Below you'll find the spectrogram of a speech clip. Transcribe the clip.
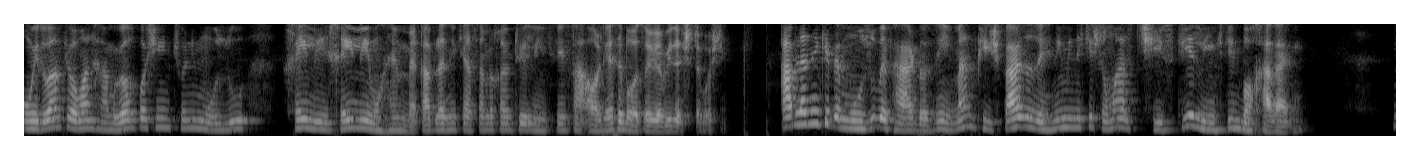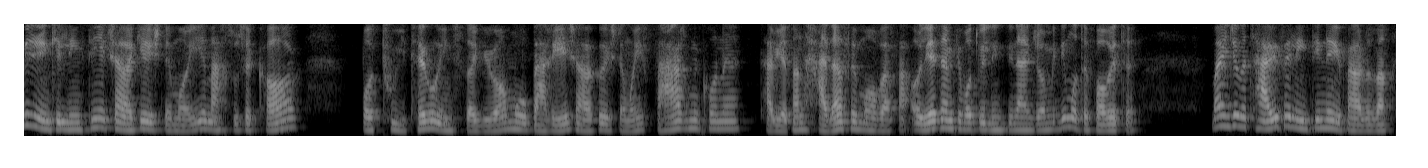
امیدوارم که با من همراه باشین چون این موضوع خیلی خیلی مهمه. قبل از اینکه اصلا بخوایم توی لینکدین فعالیت بازاریابی داشته باشیم. قبل از اینکه به موضوع بپردازیم من پیشفرض ذهنیم اینه که شما از چیستی لینکدین باخبرین. می‌دونین که لینکدین یک شبکه اجتماعی مخصوص کاره با توییتر و اینستاگرام و بقیه شبکه اجتماعی فرق می‌کنه. طبیعتا هدف ما و فعالیت هم که ما توی لینکدین انجام میدیم متفاوته. من اینجا به تعریف لینکدین نمی‌پردازم.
